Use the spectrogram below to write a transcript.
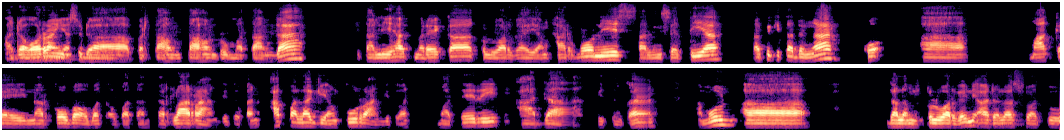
Ada orang yang sudah bertahun-tahun rumah tangga, kita lihat mereka keluarga yang harmonis, saling setia, tapi kita dengar kok uh, makai narkoba obat-obatan terlarang gitu kan. Apalagi yang kurang gitu kan. Materi ada gitu kan. Namun uh, dalam keluarga ini adalah suatu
